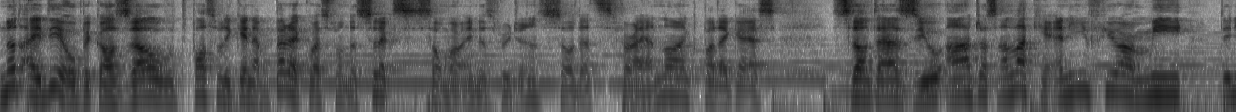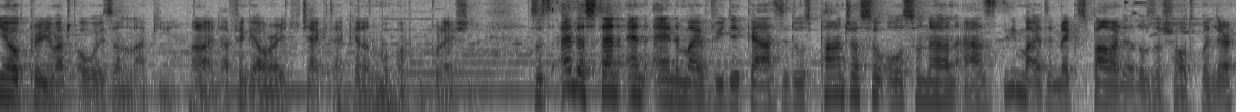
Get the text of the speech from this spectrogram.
Not ideal, because I would possibly gain a better quest from the Silics somewhere in this region, so that's very annoying, but I guess sometimes you are just unlucky, and if you are me, then you're pretty much always unlucky. Alright, I think I already checked, I cannot move my population. So let's understand and end my video cast, It was Panczasu, also known as the Mighty MIG Spammer, that was a short winter.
